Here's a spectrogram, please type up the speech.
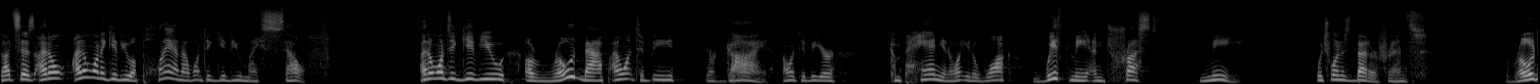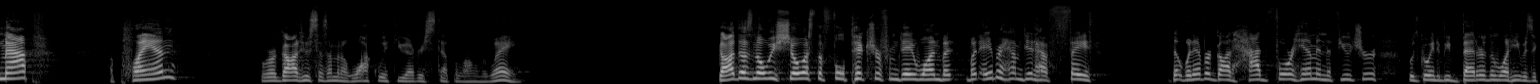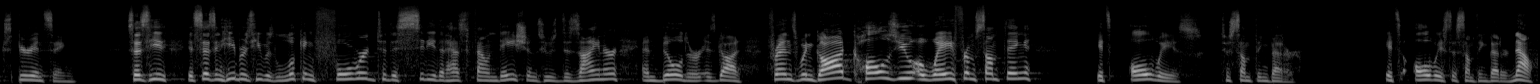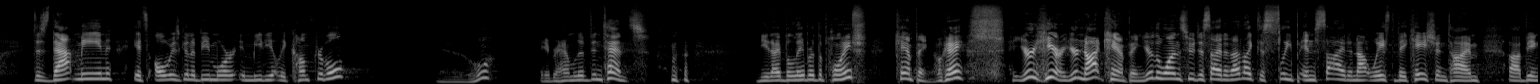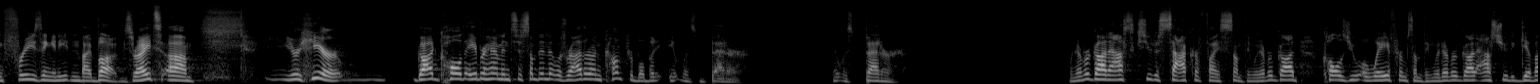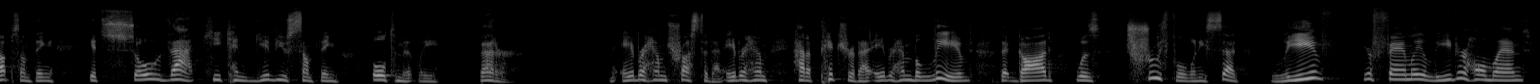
God says, I don't, I don't want to give you a plan, I want to give you myself. I don't want to give you a roadmap, I want to be your guide. I want to be your companion. I want you to walk with me and trust me. Which one is better, friends? A roadmap, a plan, or a God who says, I'm going to walk with you every step along the way? God doesn't always show us the full picture from day one, but, but Abraham did have faith that whatever God had for him in the future was going to be better than what he was experiencing. It says, he, it says in Hebrews, he was looking forward to the city that has foundations, whose designer and builder is God. Friends, when God calls you away from something, it's always to something better. It's always to something better. Now, does that mean it's always going to be more immediately comfortable? No. Abraham lived in tents. Need I belabor the point? Camping, okay? You're here. You're not camping. You're the ones who decided I'd like to sleep inside and not waste vacation time uh, being freezing and eaten by bugs, right? Um, you're here. God called Abraham into something that was rather uncomfortable, but it was better. It was better. Whenever God asks you to sacrifice something, whenever God calls you away from something, whenever God asks you to give up something, it's so that He can give you something ultimately better. And Abraham trusted that. Abraham had a picture of that. Abraham believed that God was truthful when he said, Leave your family, leave your homeland,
